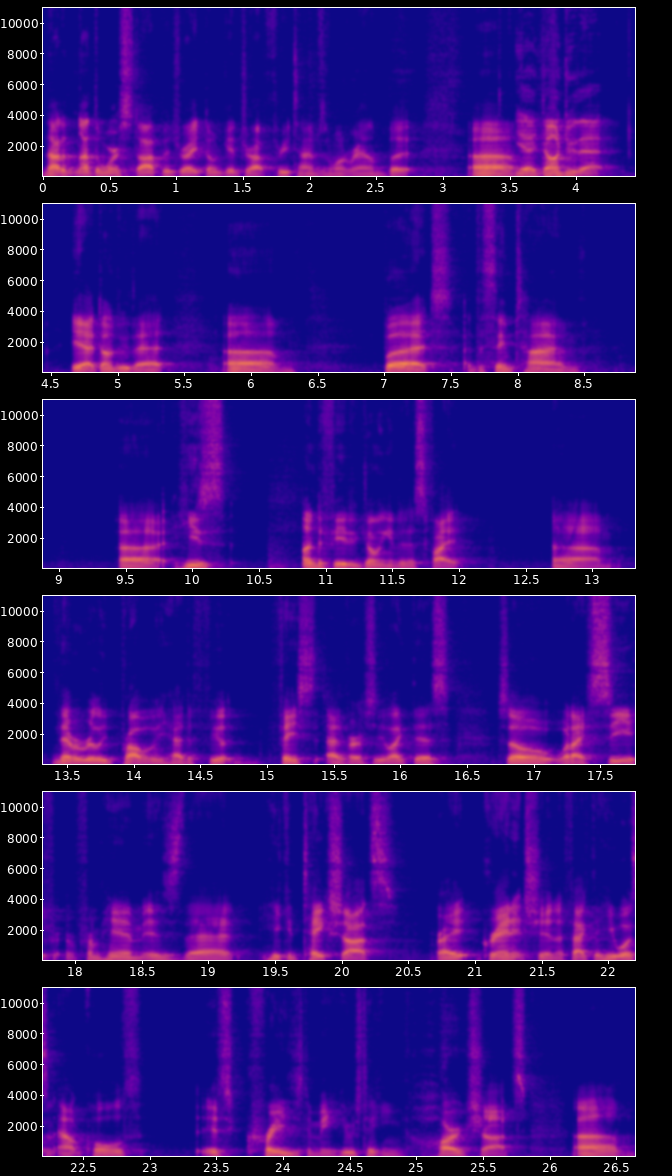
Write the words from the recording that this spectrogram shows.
Not not the worst stoppage, right? Don't get dropped three times in one round, but um, Yeah, don't do that. yeah, don't do that. Um, but at the same time, uh, he's undefeated going into this fight. Um, never really probably had to feel face adversity like this. So what I see f- from him is that he can take shots, right? Granite chin. The fact that he wasn't out cold is crazy to me. He was taking hard shots. Um,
